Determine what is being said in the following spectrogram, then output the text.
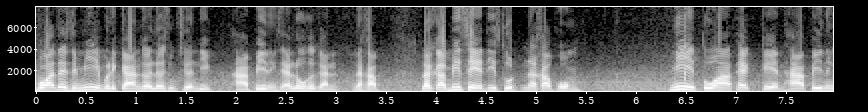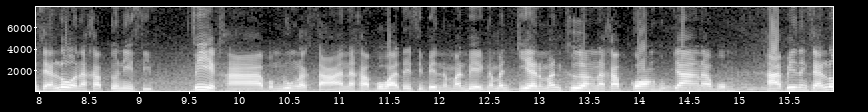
บว่าได้สิมีบริการช่วยเหลือฉุกเฉินอีกหาปีหนึ่งแสนโลคือกันนะครับแล้วก็พิเศษที่สุดนะครับผมมีตัวแพ็กเกจหาปีหนึ่งแสนโลนะครับตัวนี้สิฟีคาบำรุงรักษานะครับบว่าได้สิเป็นน้ำมันเบรกน้ำมันเกียร์น้ำมันเครื่องนะครับกองทุกอย่างนะครับผม หาปีหนึ่งแสนโล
